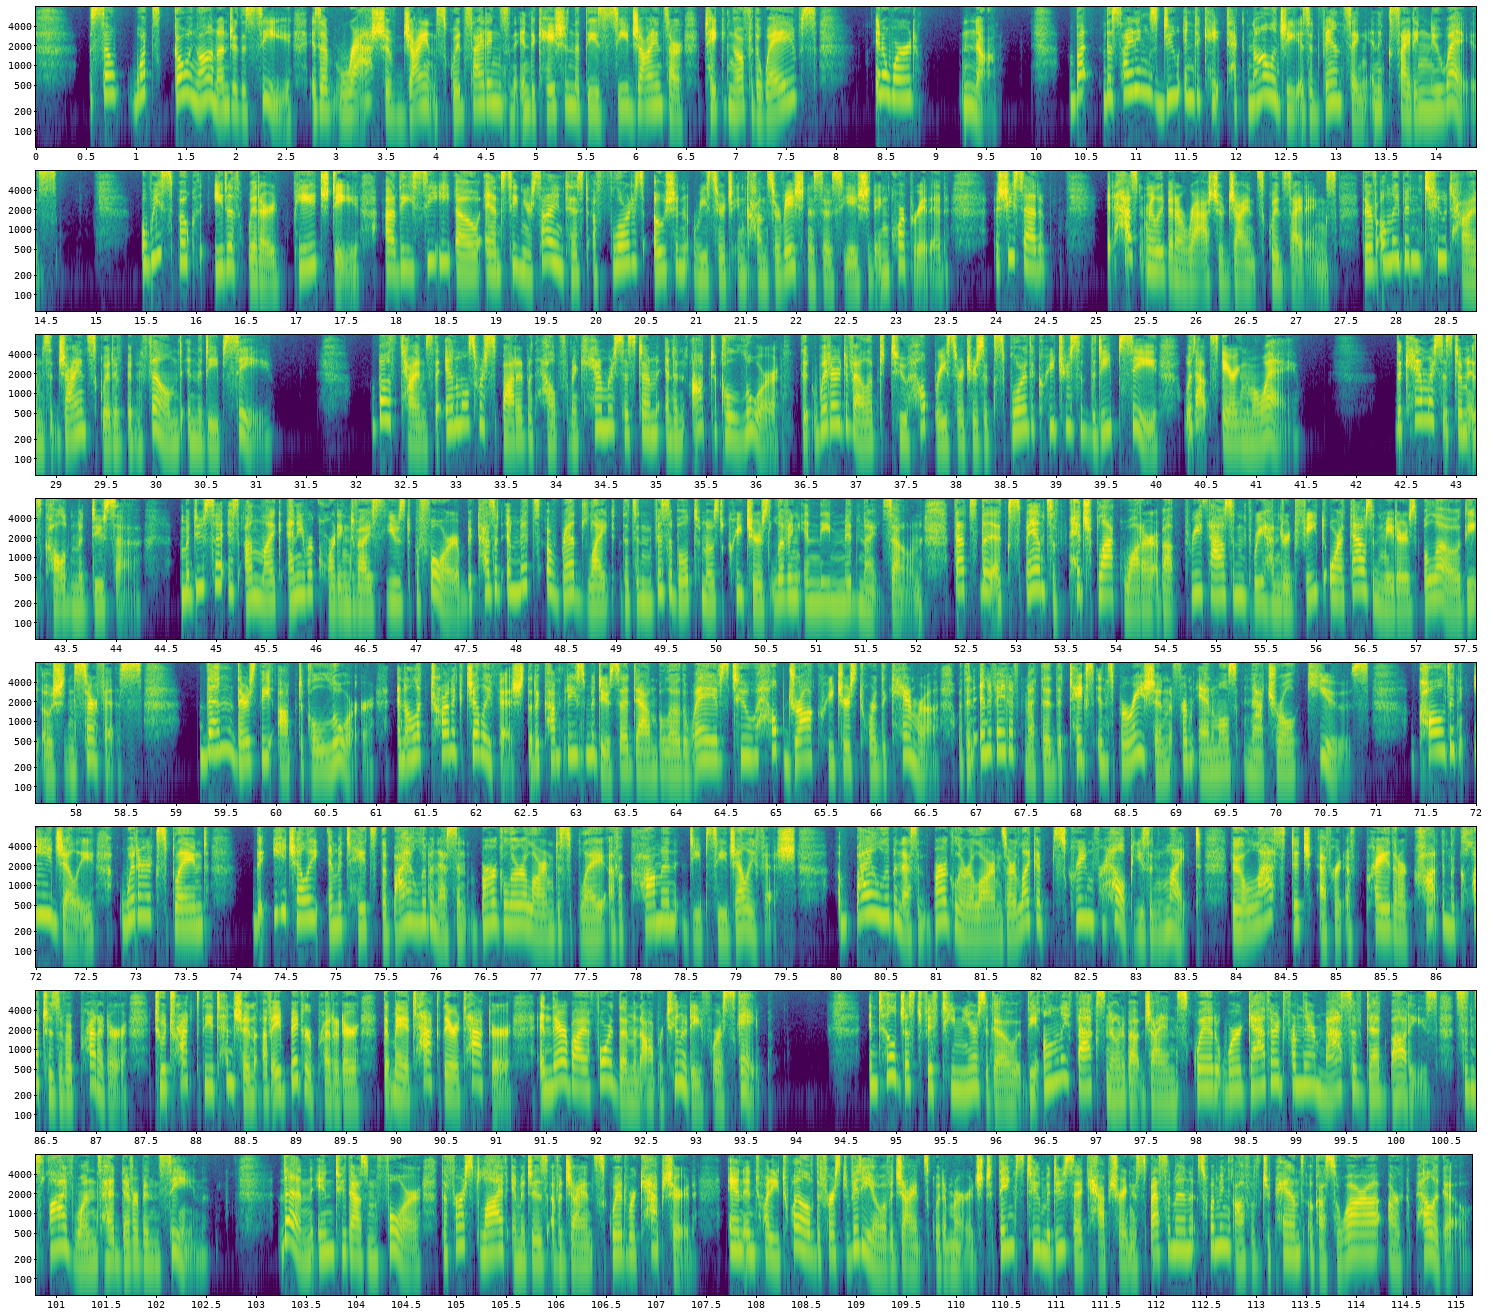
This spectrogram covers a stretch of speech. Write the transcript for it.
So, what's going on under the sea? Is a rash of giant squid sightings an indication that these sea giants are taking over the waves? In a word, nah. But the sightings do indicate technology is advancing in exciting new ways. We spoke with Edith Widder, PhD, uh, the CEO and senior scientist of Florida's Ocean Research and Conservation Association, Incorporated. She said, it hasn't really been a rash of giant squid sightings. There have only been two times that giant squid have been filmed in the deep sea. Both times, the animals were spotted with help from a camera system and an optical lure that Widder developed to help researchers explore the creatures of the deep sea without scaring them away. The camera system is called Medusa. Medusa is unlike any recording device used before because it emits a red light that's invisible to most creatures living in the midnight zone. That's the expanse of pitch black water about 3,300 feet or 1,000 meters below the ocean's surface. Then there's the optical lure, an electronic jellyfish that accompanies Medusa down below the waves to help draw creatures toward the camera with an innovative method that takes inspiration from animals' natural cues. Called an e jelly, Widder explained the e jelly imitates the bioluminescent burglar alarm display of a common deep sea jellyfish. Bioluminescent burglar alarms are like a scream for help using light. They're the last ditch effort of prey that are caught in the clutches of a predator to attract the attention of a bigger predator that may attack their attacker and thereby afford them an opportunity for escape. Until just 15 years ago, the only facts known about giant squid were gathered from their massive dead bodies, since live ones had never been seen. Then, in 2004, the first live images of a giant squid were captured, and in 2012, the first video of a giant squid emerged, thanks to Medusa capturing a specimen swimming off of Japan's Ogasawara archipelago.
